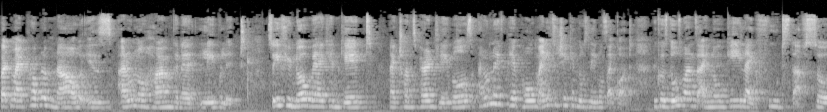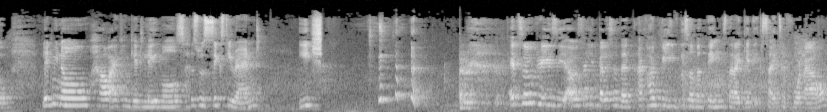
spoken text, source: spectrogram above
But my problem now is i don't know how i'm gonna label it. So if you know where i can get like transparent labels i don't know if pep home i need to check in those labels i got. Because those ones i know gay like food stuff. So let me know how i can get labels this was 60 rand each it's so crazy. I was telling Palisa that I can't believe these are the things that I get excited for now.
